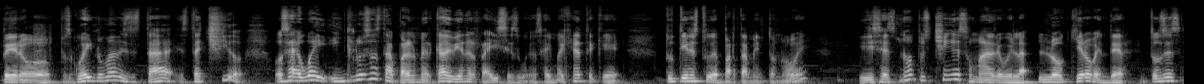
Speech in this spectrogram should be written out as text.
Pero, pues, güey, no mames, está, está chido. O sea, güey, incluso hasta para el mercado de bienes raíces, güey. O sea, imagínate que tú tienes tu departamento, ¿no, güey? Y dices, no, pues chingue su madre, güey, lo quiero vender. Entonces,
